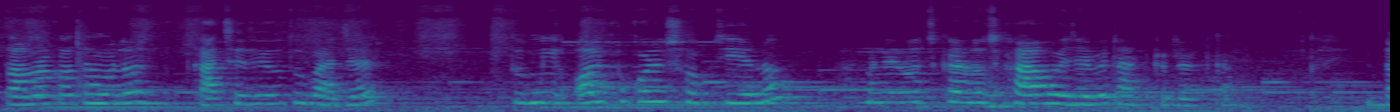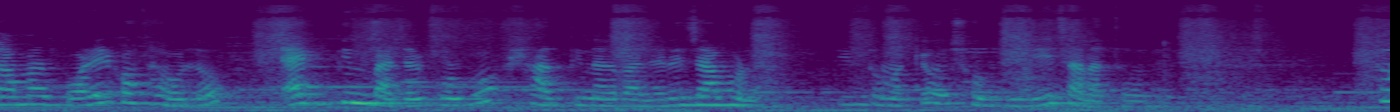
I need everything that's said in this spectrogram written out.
তো আমার কথা হলো কাছে যেহেতু বাজার, তুমি অল্প করে সবজি এনো মানে রোজকার রোজ খাওয়া হয়ে যাবে টাটকা টাটকা। কিন্তু আমার বরের কথা হলো, একদিন বাজার করব, সাত দিন আর বাজারে যাব না। দিন তোমাকে ওই সবজি দিয়ে চালাতে হবে। তো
